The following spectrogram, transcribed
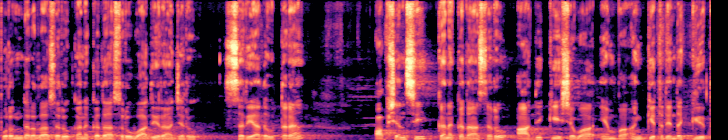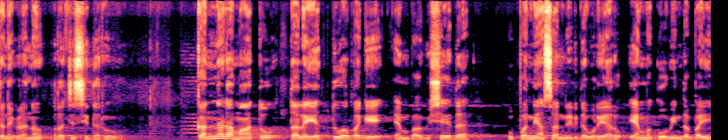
ಪುರಂದರದಾಸರು, ಕನಕದಾಸರು, ವಾದಿರಾಜರು. ಸರಿಯಾದ ಉತ್ತರ? ಆಪ್ಷನ್ ಸಿ, ಕನಕದಾಸರು ಆದಿಕೇಶವ ಎಂಬ ಅಂಕಿತದಿಂದ ಕೀರ್ತನೆಗಳನ್ನು ರಚಿಸಿದರು. ಕನ್ನಡ ಮಾತು ತಲೆ ಎತ್ತುವ ಬಗೆ ಎಂಬ ವಿಷಯದ ಉಪನ್ಯಾಸ ನೀಡಿದವರು ಯಾರು? M. Govinda Pai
